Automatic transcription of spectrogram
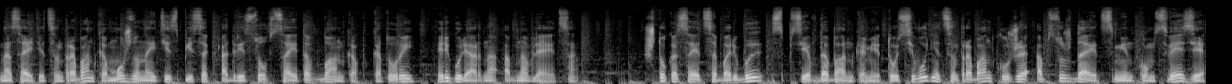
На сайте Центробанка можно найти список адресов сайтов банков, который регулярно обновляется. Что касается борьбы с псевдобанками, то сегодня Центробанк уже обсуждает с Минкомсвязи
